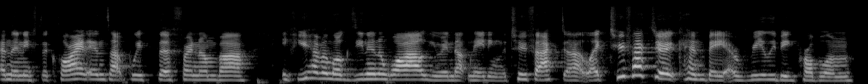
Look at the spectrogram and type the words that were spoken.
And then if the client ends up with the phone number, if you haven't logged in in a while, you end up needing the two factor. Like two factor can be a really big problem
